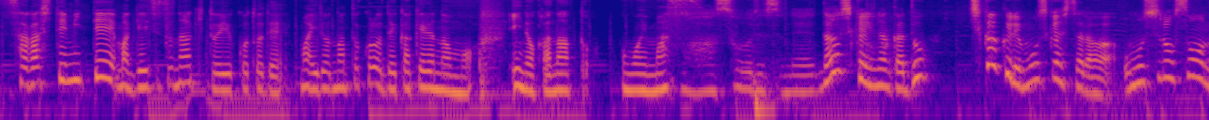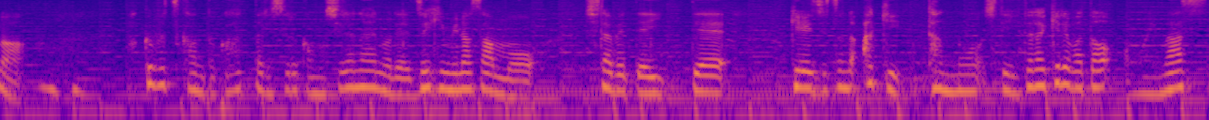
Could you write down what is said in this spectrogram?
探してみて、まあ、芸術の秋ということで、まあ、いろんなところ出かけるのもいいのかなと思います。ああそうですね。確かになんかど近くでもしかしたら面白そうな博物館とかあったりするかもしれないのでぜひ皆さんも調べていって芸術の秋堪能していただければと思います。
